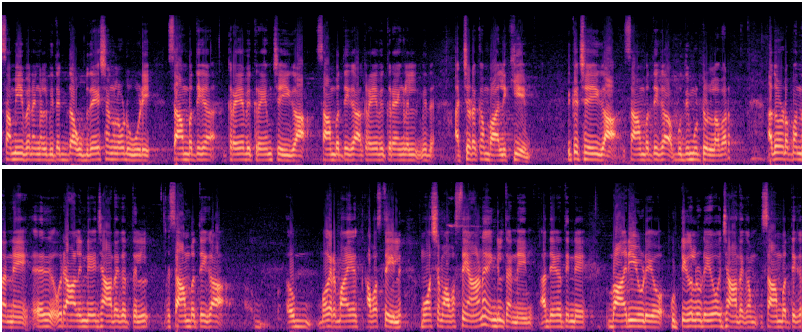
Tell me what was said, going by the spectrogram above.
സമീപനങ്ങൾ വിദഗ്ധ ഉപദേശങ്ങളോടുകൂടി സാമ്പത്തിക ക്രയവിക്രയം ചെയ്യുക സാമ്പത്തിക ക്രയവിക്രയങ്ങളിൽ അച്ചടക്കം പാലിക്കുകയും ഒക്കെ ചെയ്യുക സാമ്പത്തിക ബുദ്ധിമുട്ടുള്ളവർ. അതോടൊപ്പം തന്നെ ഒരാളിന്റെ ജാതകത്തിൽ സാമ്പത്തിക പരമായ അവസ്ഥയിൽ മോശം അവസ്ഥയാണ് എങ്കിൽ തന്നെയും അദ്ദേഹത്തിന്റെ ഭാര്യയുടെയോ കുട്ടികളുടെയോ ജാതകം സാമ്പത്തിക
